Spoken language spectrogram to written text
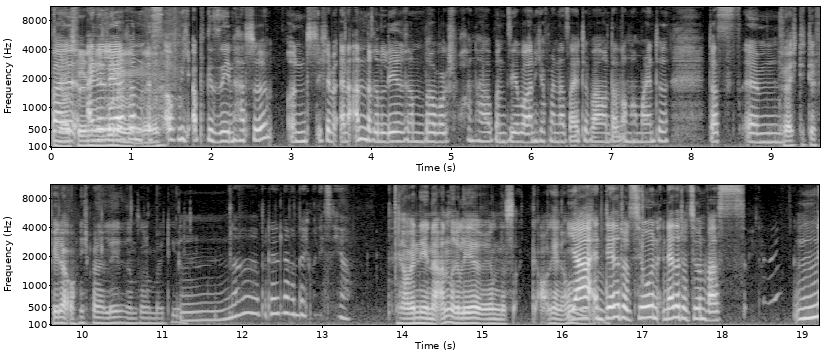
Weil mich eine Lehrerin ja. es auf mich abgesehen hatte und ich mit einer anderen Lehrerin darüber gesprochen habe und sie aber auch nicht auf meiner Seite war und dann auch noch meinte, dass. Ähm, Vielleicht liegt der Fehler auch nicht bei der Lehrerin, sondern bei dir. na, bei der Lehrerin bin ich mir nicht sicher. Ja, wenn dir eine andere Lehrerin das genau. Ja, in der Situation, in der Situation war es. Ne,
